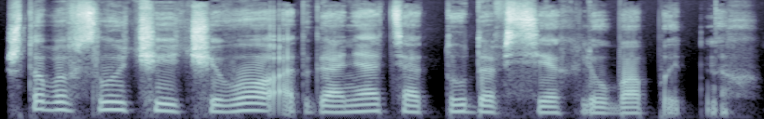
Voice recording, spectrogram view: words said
чтобы в случае чего отгонять оттуда всех любопытных.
